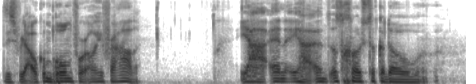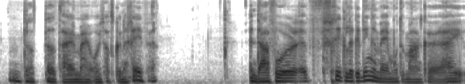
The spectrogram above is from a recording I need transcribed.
Het is voor jou ook een bron voor al je verhalen. Ja, en ja, het het grootste cadeau dat, dat hij mij ooit had kunnen geven. En daarvoor eh, verschrikkelijke dingen mee moeten maken. Hij,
